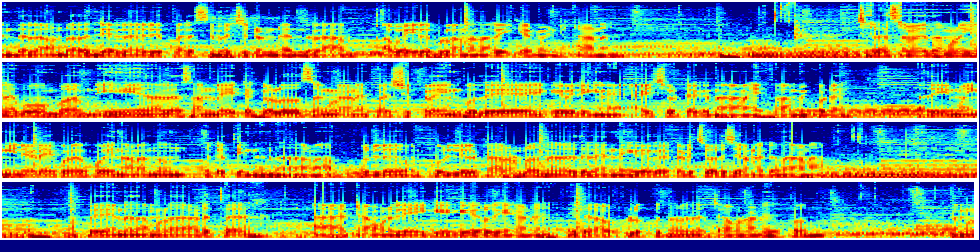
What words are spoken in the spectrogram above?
എന്തെല്ലാം ഉണ്ട്? അതിന്റെ എല്ലാം ഒരു പരസ്യം വെച്ചിട്ടുണ്ട്. എന്തെല്ലാം അവൈലബിൾ ആണെന്ന് അറിയിക്കാൻ വേണ്ടിയിട്ടാണ്. ചില സമയത്ത് നമ്മളിങ്ങനെ പോകുമ്പം ഈ നല്ല സൺലൈറ്റ് ഒക്കെ ഉള്ള ദിവസങ്ങളാണെങ്കിൽ പശുക്കളെയും കുതിരയൊക്കെ ഇവരിങ്ങനെ അഴിച്ചു വിട്ടേക്കുന്ന കാണാം ഈ ഫാമിൽ കൂടെ. അത് ഈ മങ്ങിന്റെ ഇടയിൽ കൂടെ പോയി നടന്നും ഒക്കെ തിന്നുന്നത് കാണാം. പുല്ല് പുല്ല് കിട്ടാറുണ്ടോ എന്ന് അറിയത്തില്ല എന്തെങ്കിലുമൊക്കെ കടിച്ചു പറിച്ച് നടക്കുന്ന കാണാം. അപ്പോൾ ഇതുകൊണ്ട് നമ്മൾ അടുത്ത ടൗണിലേക്ക് കയറുകയാണ് ഇത് ഔട്ട്ലുക്ക് എന്ന് പറയുന്ന ടൗണാണ് ഇതിപ്പം. നമ്മൾ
